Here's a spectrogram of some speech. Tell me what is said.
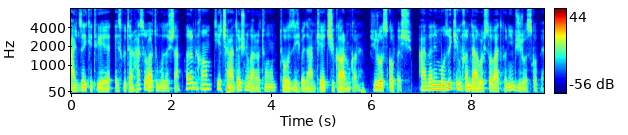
اجزایی که توی اسکوتر هست رو براتون گذاشتم. حالا می‌خوام یه چند تاشون رو براتون توضیح بدم که چیکار می‌کنه. ژیروسکوپش. اولین موضوعی که می‌خوایم دربارش صحبت کنیم ژیروسکوپه.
